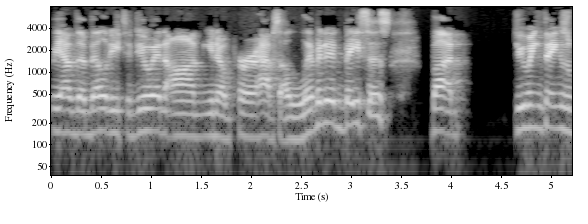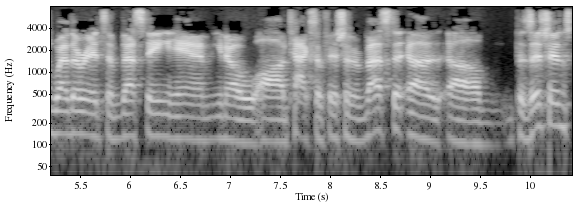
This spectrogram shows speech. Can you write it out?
We have the ability to do it on, you know, perhaps a limited basis, but doing things, whether it's investing in, you know, uh, tax efficient invest, uh, um, positions,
